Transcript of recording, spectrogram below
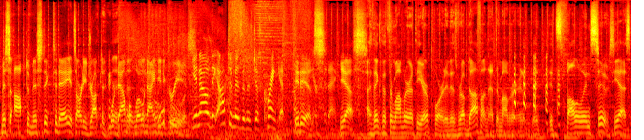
Miss Optimistic today. It's already dropped. To, we're down below 90 degrees. You know, the optimism is just cranking. It is. Today. Yes. I think the thermometer at the airport, it has rubbed off on that thermometer. it, it's following suit, yes.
